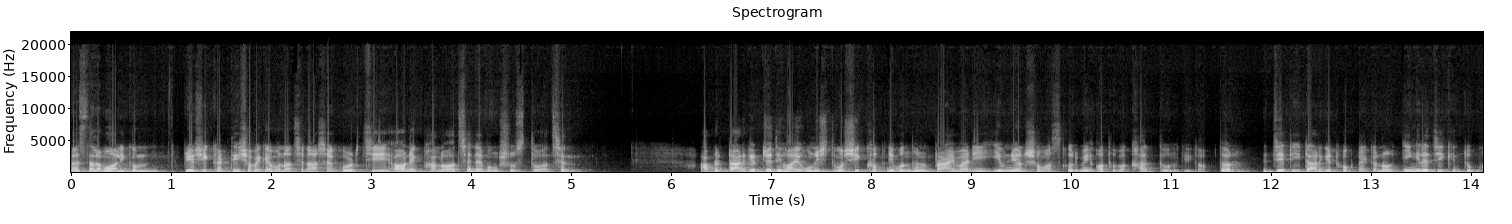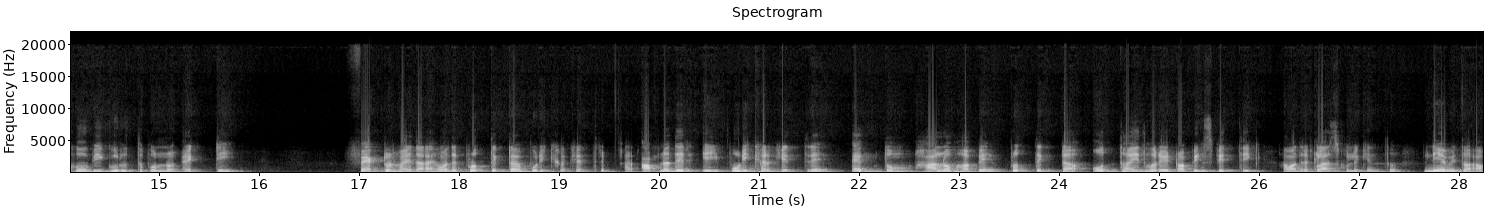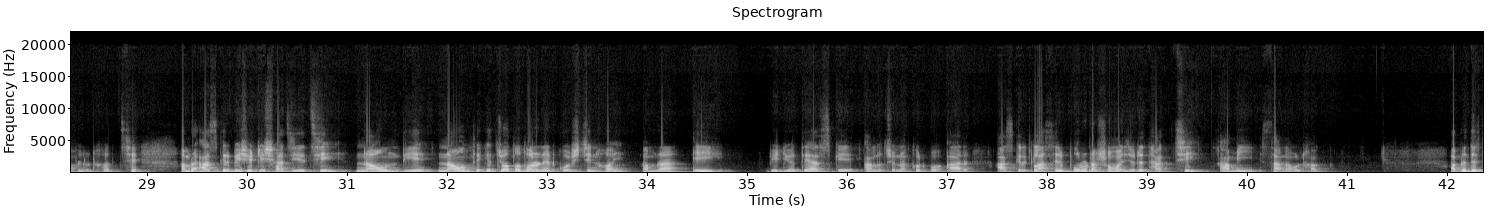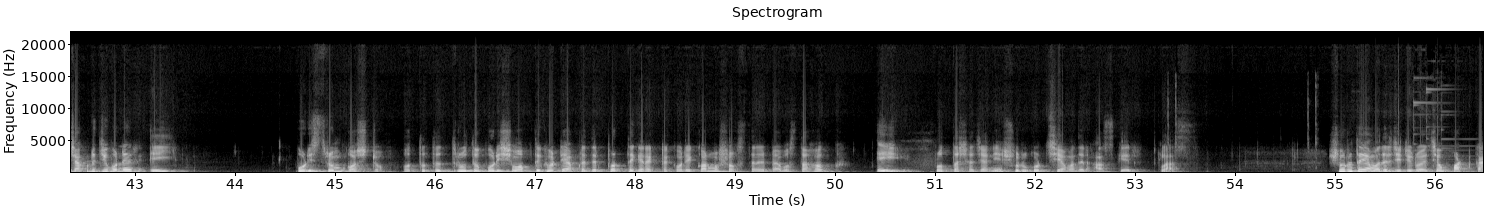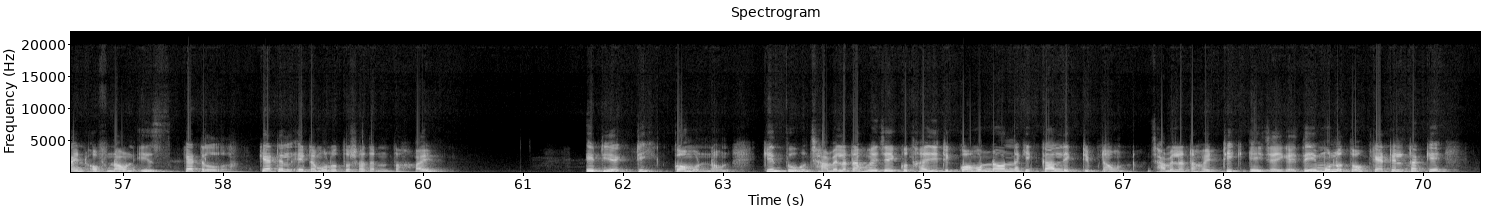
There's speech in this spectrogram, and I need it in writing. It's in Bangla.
আসসালামু আলাইকুম। প্রিয় শিক্ষার্থী, সবাই কেমন আছেন? আশা করছি অনেক ভালো আছেন এবং সুস্থ আছেন। আপনার টার্গেট যদি হয় উনিশতম শিক্ষক নিবন্ধন, প্রাইমারি ইউনিয়ন সমাজকর্মী অথবা খাদ্য অধিদপ্তর, যেটি টার্গেট হোক না কেন, ইংরেজি কিন্তু খুবই গুরুত্বপূর্ণ একটি ফ্যাক্টর হয়ে দাঁড়ায় আমাদের প্রত্যেকটা পরীক্ষার ক্ষেত্রে। আর আপনাদের এই পরীক্ষার ক্ষেত্রে একদম ভালোভাবে প্রত্যেকটা অধ্যায় ধরে টপিকস ভিত্তিক আমাদের ক্লাসগুলো কিন্তু নিয়মিত আপলোড হচ্ছে। আমরা আজকের বিষয়টি সাজিয়েছি নাউন দিয়ে। নাউন থেকে যত ধরনের কোশ্চিন হয়, আমরা এই ভিডিওতে আজকে আলোচনা করব। আর আজকের ক্লাসের পুরোটা সময় জুড়ে থাকছি আমি সানাউল হক। আপনাদের চাকরি জীবনের এই পরিশ্রম কষ্ট, অত্যন্ত দ্রুত পরিসমাপ্তি ঘটে আপনাদের প্রত্যেকের একটা করে কর্মসংস্থানের ব্যবস্থা হোক। এই প্রত্যাশা জানিয়ে শুরু করছি আমাদের আজকের ক্লাস। শুরুতেই আমাদের যেটি রয়েছে, what kind of noun is cattle? Cattle এটা মূলত সাধারণত হয়, এটি একটি কমন নাউন। কিন্তু ঝামেলাটা হয়ে যায় কোথায়? এটি কমন নাউন নাকি কালেকটিভ নাউন? ঝামেলাটা হয় ঠিক এই জায়গায় তাই মূলত ক্যাটেলটাকে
